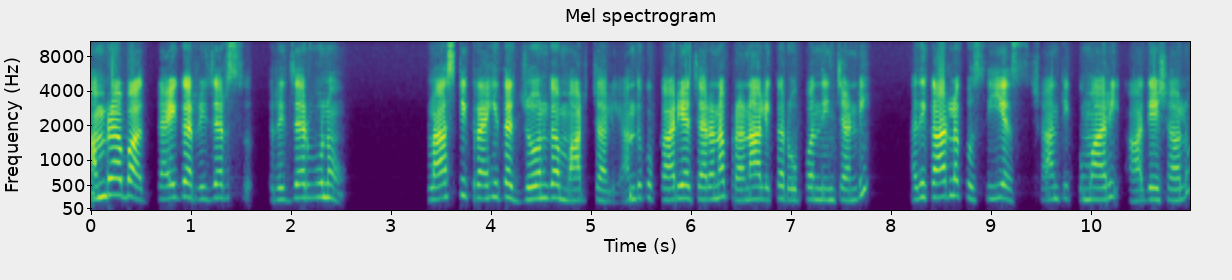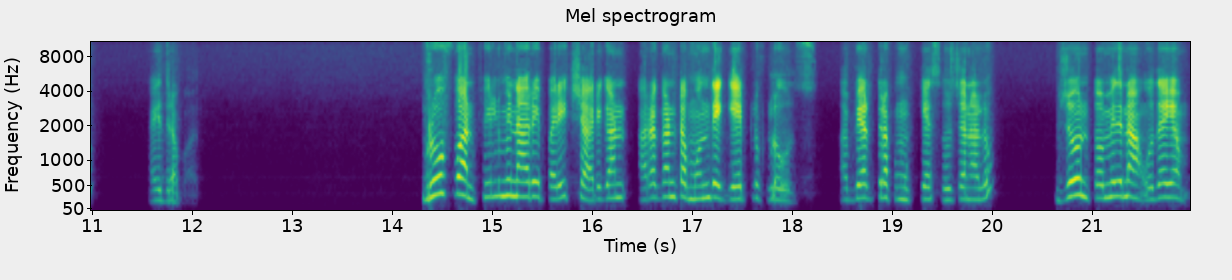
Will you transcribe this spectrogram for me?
అమ్రాబాద్ టైగర్ రిజర్వ్స్ రిజర్వును ప్లాస్టిక్ రహిత జోన్గా మార్చాలి. అందుకు కార్యాచరణ ప్రణాళిక రూపొందించండి. అధికారులకు సిఎస్ శాంతి కుమారి ఆదేశాలు హైదరాబాద్. గ్రూప్ వన్ ప్రిలిమినరీ పరీక్ష అరగం అరగంట ముందే గేట్లు క్లోజ్. అభ్యర్థులకు ముఖ్య సూచనలు. జూన్ తొమ్మిదిన ఉదయం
